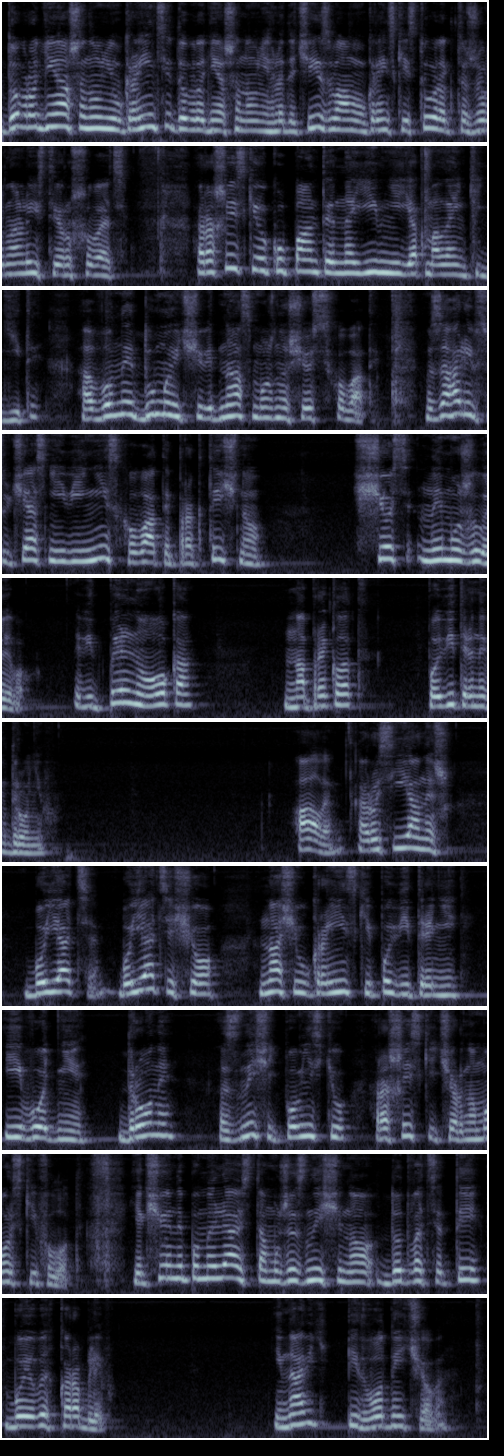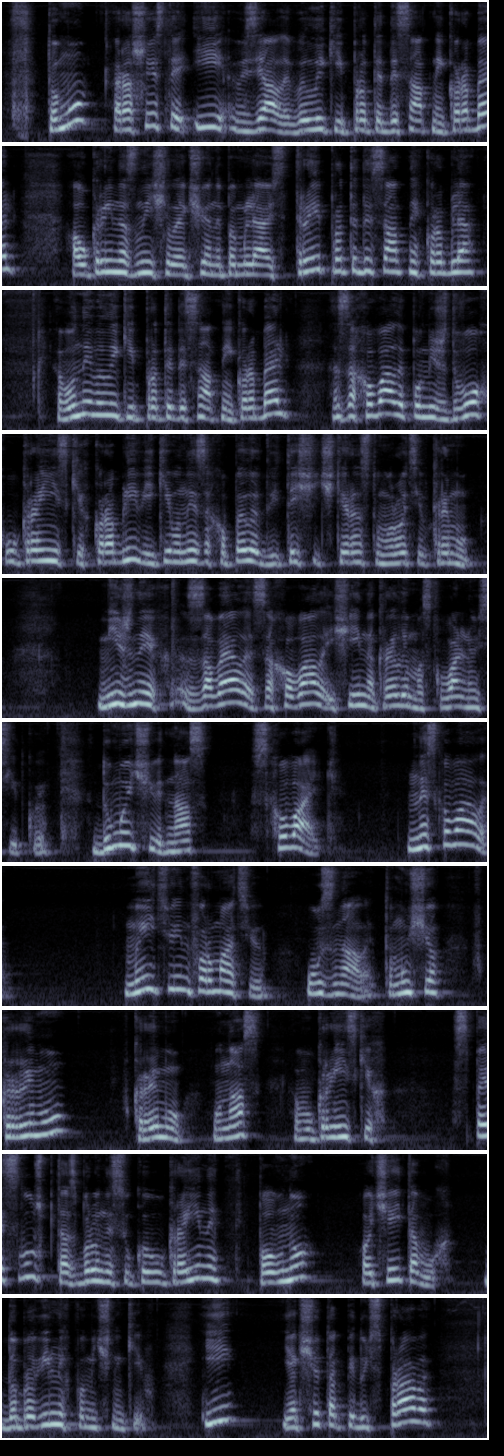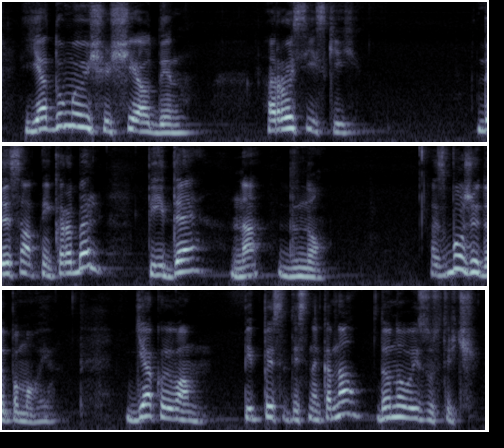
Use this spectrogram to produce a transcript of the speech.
Доброго дня, шановні українці, доброго дня, шановні глядачі. З вами український історик та журналіст Ярошовець. Рашистські окупанти наївні, як маленькі діти. А вони думають, що від нас можна щось сховати. Взагалі, в сучасній війні сховати практично щось неможливо від пильного ока, наприклад, повітряних дронів. Але росіяни ж бояться, бояться, що наші українські повітряні і водні дрони знищать повністю рашистський Чорноморський флот. Якщо я не помиляюсь, там уже знищено до 20 бойових кораблів. І навіть підводний човен. Тому рашисти і взяли великий протидесантний корабель, а Україна знищила, якщо я не помиляюсь, три протидесантних корабля. Вони великий протидесантний корабель заховали поміж двох українських кораблів, які вони захопили в 2014 році в Криму. Між них завели, заховали і ще й накрили маскувальною сіткою. Думають, що від нас сховають. Не сховали. Ми цю інформацію узнали, тому що в Криму, в Криму у нас в українських спецслужб та Збройних сил України повно очей та вух, добровільних помічників. І якщо так підуть справи, я думаю, що ще один російський десантний корабель піде на дно. З Божою допомогою. Дякую вам. Підписуйтесь на канал. До нової зустрічі!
